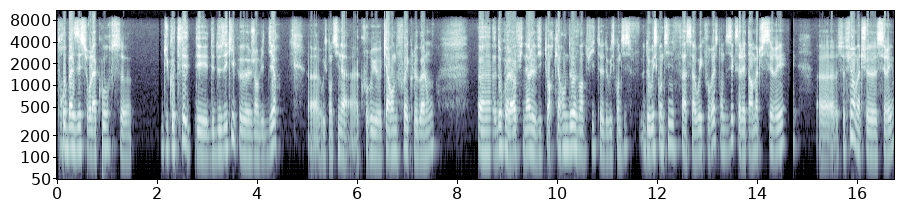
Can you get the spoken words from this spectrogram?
trop basé sur la course du côté des, deux équipes j'ai envie de dire Wisconsin a, couru 40 fois avec le ballon donc voilà, au final, victoire 42 à 28 de Wisconsin, de Wisconsin face à Wake Forest. On disait que ça allait être un match serré. Euh, ce fut un match serré.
